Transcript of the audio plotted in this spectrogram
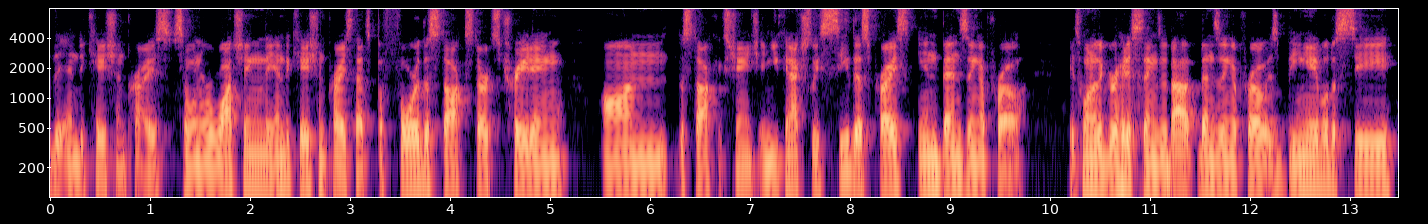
the indication price. So when we're watching the indication price, that's before the stock starts trading on the stock exchange. And you can actually see this price in Benzinga Pro. It's one of the greatest things about Benzinga Pro is being able to see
